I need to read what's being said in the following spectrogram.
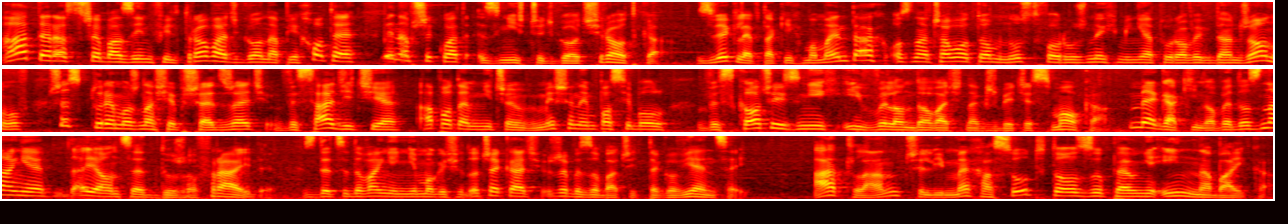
a teraz trzeba zinfiltrować go na piechotę, by na przykład zniszczyć go od środka. Zwykle w takich momentach oznaczało to mnóstwo różnych miniaturowych dungeonów, przez które można się przedrzeć, wysadzić je, a potem niczym w Mission Impossible wyskoczyć z nich i wylądować na grzbiecie smoka. Mega kinowe doznanie, dające dużo frajdy. Zdecydowanie nie mogę się doczekać, żeby zobaczyć tego więcej. Atlan, czyli Mecha Suit, to zupełnie inna bajka.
